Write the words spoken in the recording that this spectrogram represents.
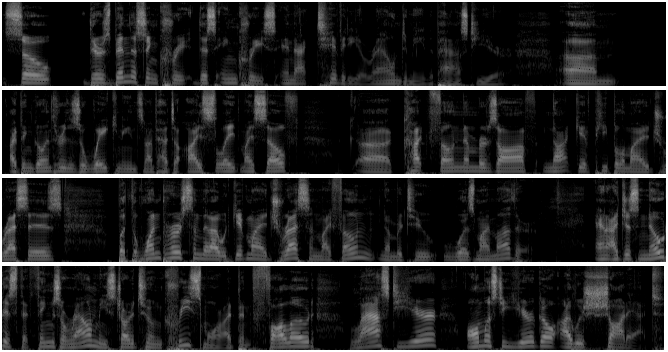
So there's been this increase this increase in activity around me the past year. Um, I've been going through these awakenings, and I've had to isolate myself, uh, cut phone numbers off, not give people my addresses. But the one person that I would give my address and my phone number to was my mother. And I just noticed that things around me started to increase more. I've been followed. Last year, almost a year ago, I was shot at.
